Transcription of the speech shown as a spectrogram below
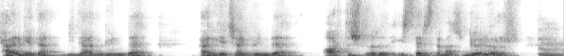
her giden, giden günde, her geçen günde artışları ister istemez görüyoruz. Hmm.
